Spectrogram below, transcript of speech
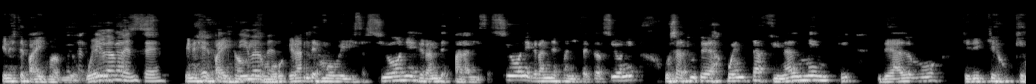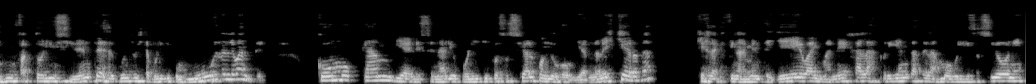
En este país no ha habido huelgas, en este país no ha habido grandes movilizaciones, grandes paralizaciones, grandes manifestaciones. O sea, tú te das cuenta finalmente de algo que, que, es un factor incidente desde el punto de vista político muy relevante. ¿Cómo cambia el escenario político-social cuando gobierna la izquierda, que es la que finalmente lleva y maneja las riendas de las movilizaciones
